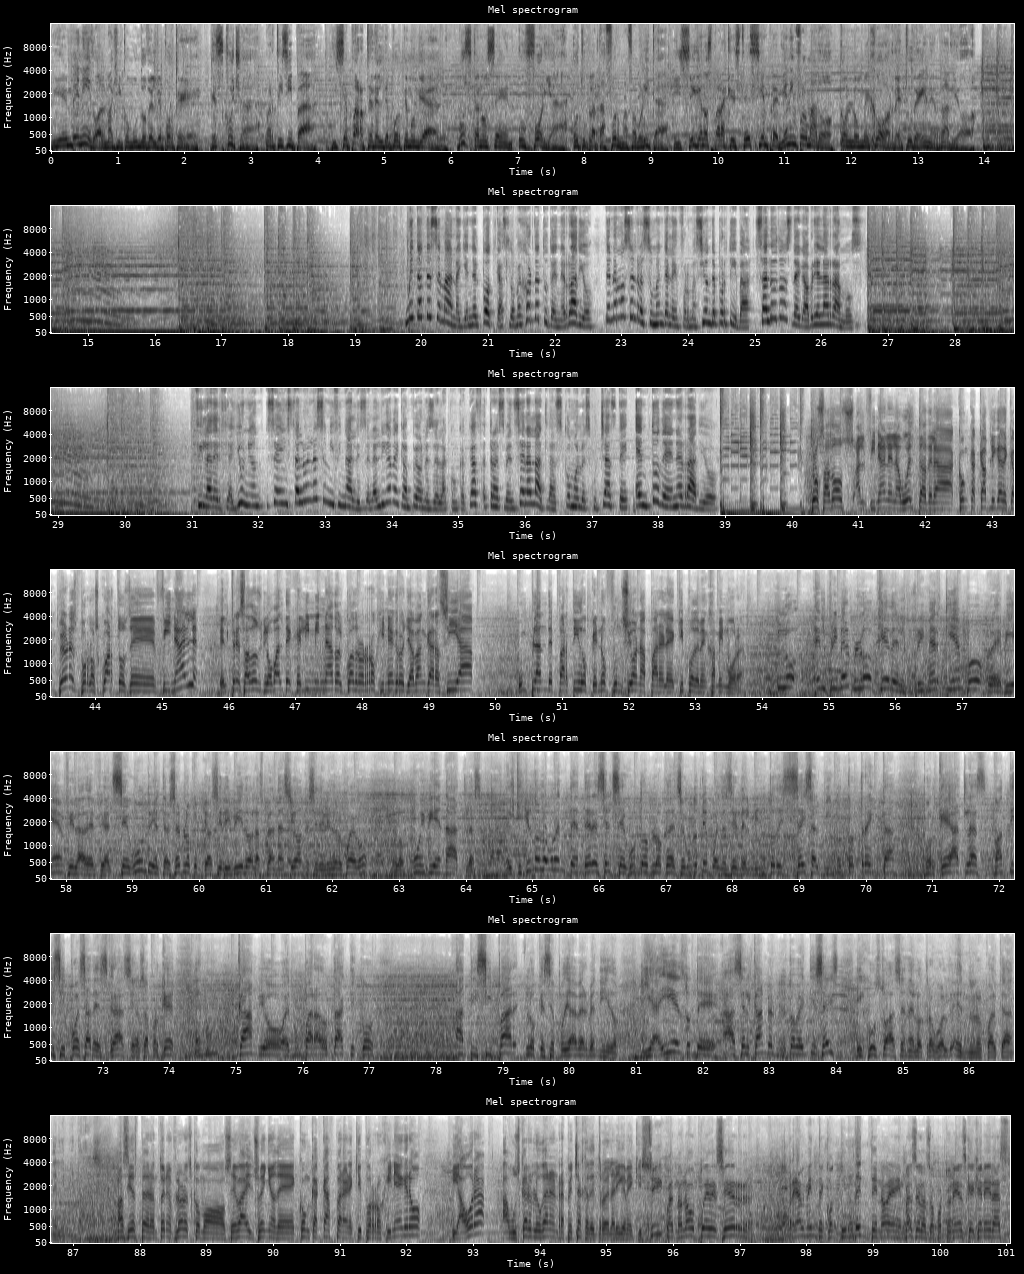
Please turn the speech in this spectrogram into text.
Bienvenido al mágico mundo del deporte. Escucha, participa y sé parte del deporte mundial. Búscanos en Euforia o tu plataforma favorita y síguenos para que estés siempre bien informado con lo mejor de tu DN Radio. Mitad de semana y en el podcast Lo mejor de tu DN Radio tenemos el resumen de la información deportiva. Saludos de Gabriela Ramos. Philadelphia Union se instaló en las semifinales de la Liga de Campeones de la CONCACAF tras vencer al Atlas, como lo escuchaste en tu DN Radio. 2 a 2 al final en la vuelta de la CONCACAF Liga de Campeones por los cuartos de final. El 3 a 2 global deja eliminado al cuadro rojinegro Yaván García. Un plan de partido que no funciona para el equipo de Benjamín Mora. El primer bloque del primer tiempo, eh, bien Filadelfia. El segundo y el tercer bloque, yo así divido las planeaciones y divido el juego, lo, muy bien Atlas. El que yo no logro entender es el segundo bloque del segundo tiempo, es decir, del minuto 16 al minuto 30, ¿por qué Atlas no anticipó esa desgracia? O sea, ¿por qué en un cambio, en un parado táctico, anticipar lo que se podía haber venido. Y ahí es donde hace el cambio al minuto 26 y justo hacen el otro gol en el cual quedan eliminados. Así es, Pedro Antonio Flores, como se va el sueño de CONCACAF para el equipo rojinegro. Y ahora a buscar un lugar en repechaje dentro de la Liga MX. Sí, cuando no puede ser realmente contundente, ¿no? En base a las oportunidades que generas,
